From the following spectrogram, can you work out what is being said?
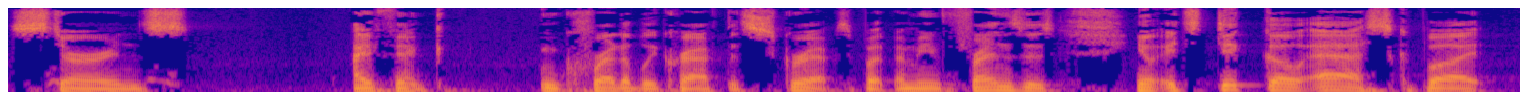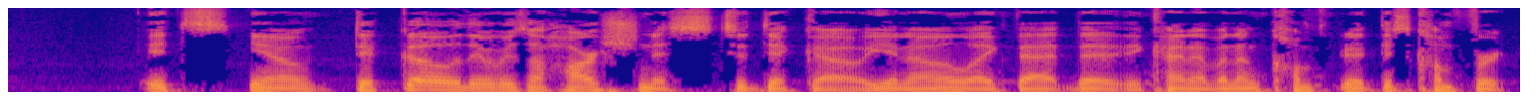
Stern's. I think incredibly crafted script, but I mean, Frenz is. You know, it's Ditko esque, but it's you know Ditko. There was a harshness to Ditko. You know, like that. The kind of an uncomfort, discomfort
